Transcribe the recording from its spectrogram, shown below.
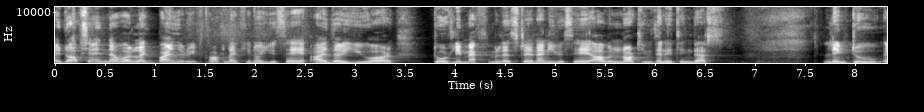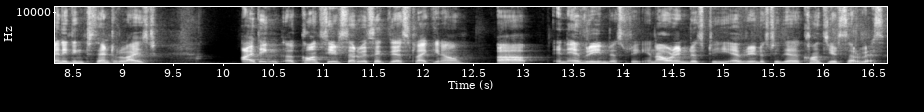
adoption is never like binary. It's not like you know you say either you are totally maximalistic and you say I will not use anything that's linked to anything centralized. I think a concierge service exists. Like you know, uh, in every industry, in our industry, every industry, there's a concierge service.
